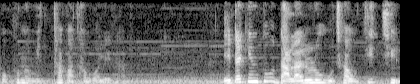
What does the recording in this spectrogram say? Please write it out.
কখনো মিথ্যা কথা বলে না। এটা কিন্তু দালালেরও বোঝা উচিত ছিল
